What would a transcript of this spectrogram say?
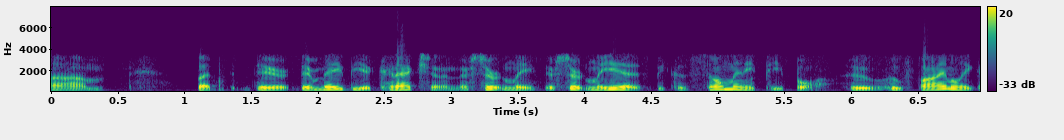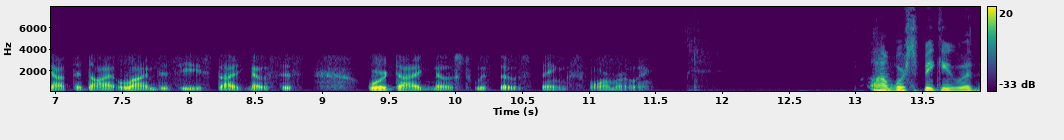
um, but there there may be a connection, and there certainly there certainly is because so many people who who finally got the Lyme disease diagnosis were diagnosed with those things formerly. Uh, we're speaking with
